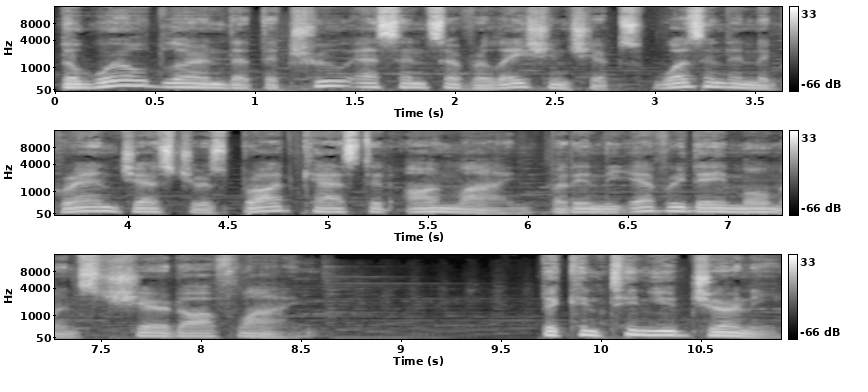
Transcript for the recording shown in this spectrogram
The world learned that the true essence of relationships wasn't in the grand gestures broadcasted online but in the everyday moments shared offline. The continued journey.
